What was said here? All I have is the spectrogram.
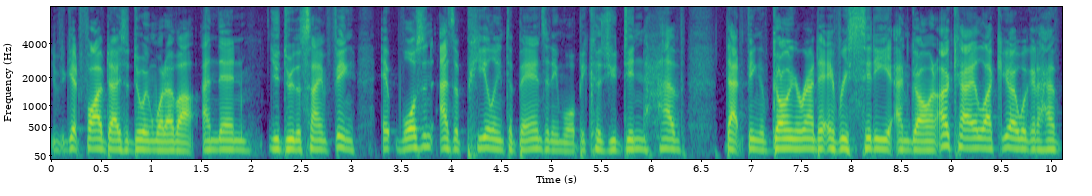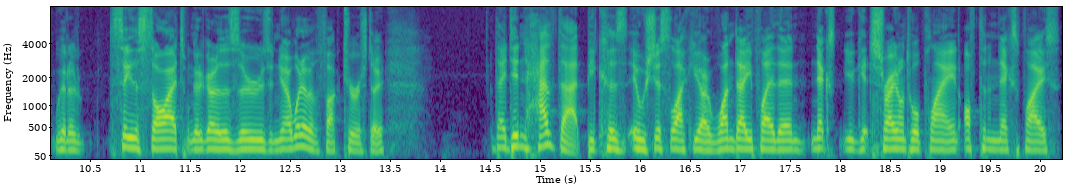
you get five days of doing whatever, and then you do the same thing. It wasn't as appealing to bands anymore because you didn't have that thing of going around to every city and going, okay, like, you know, we're going to have, we're going to see the sights, we're going to go to the zoos and, you know, whatever the fuck tourists do. They didn't have that because it was just like, you know, one day you play there, next you get straight onto a plane, off to the next place,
